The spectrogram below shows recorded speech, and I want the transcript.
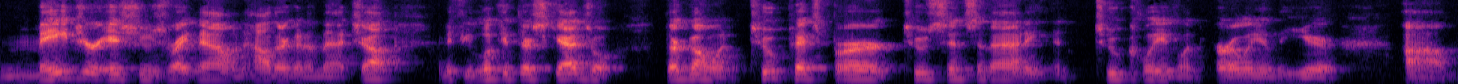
major issues right now and how they're going to match up. And if you look at their schedule, they're going to Pittsburgh, to Cincinnati, and to Cleveland early in the year. Um,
